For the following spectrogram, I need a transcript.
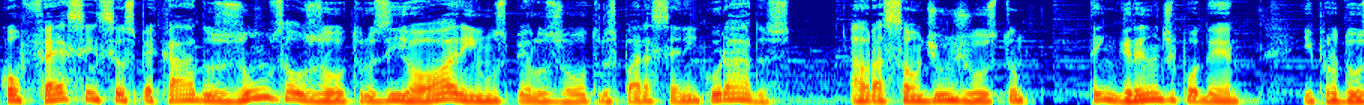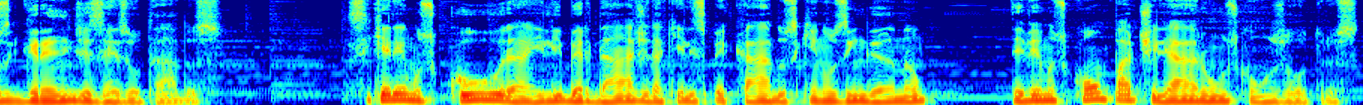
Confessem seus pecados uns aos outros e orem uns pelos outros para serem curados. A oração de um justo tem grande poder e produz grandes resultados. Se queremos cura e liberdade daqueles pecados que nos enganam, devemos compartilhar uns com os outros.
